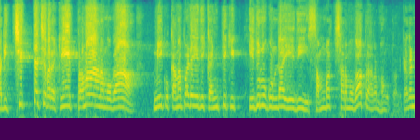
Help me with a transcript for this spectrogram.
అది చిట్ట చివరికి ప్రమాణముగా మీకు కనపడేది కంటికి ఎదురుగుండా ఏది సంవత్సరముగా ప్రారంభమవుతుంది. కదండి?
